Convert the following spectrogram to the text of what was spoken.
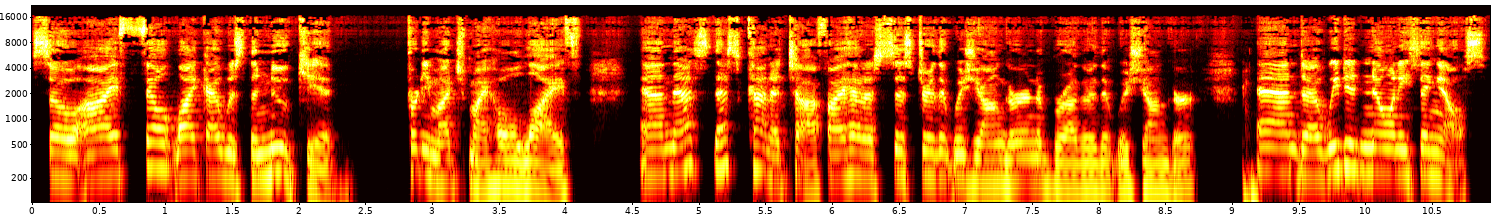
So I felt like I was the new kid pretty much my whole life. And that's that's kind of tough. I had a sister that was younger and a brother that was younger, and uh, we didn't know anything else.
